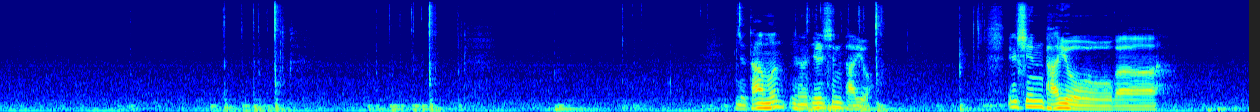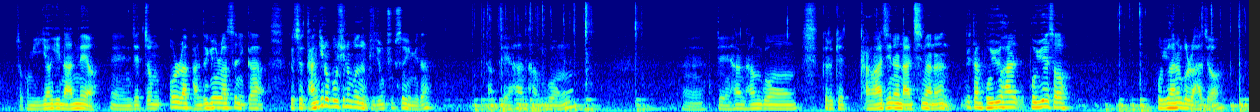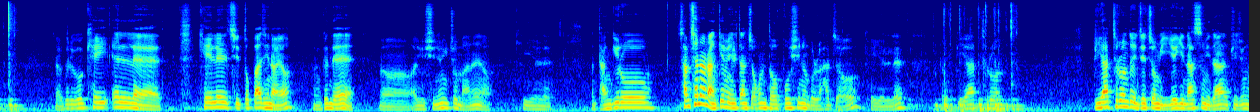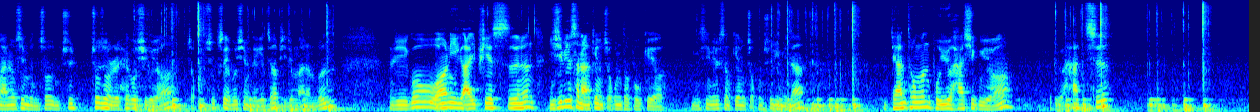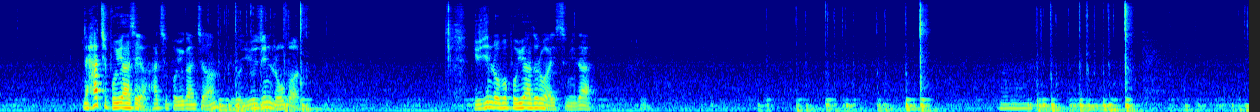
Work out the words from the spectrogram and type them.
예, 다음은 예, 일신바이오. 일신 바이오가 조금 이격이 낮네요. 예, 이제 좀 올라 반등이 올랐으니까 그래서 단기로 보시는 분은 비중 축소입니다. 대한항공, 예, 대한항공 그렇게 강하지는 않지만은 일단 보유할 보유해서 보유하는 걸로 하죠. 자 그리고 KLL, KLH 또 빠지나요? 음, 근데 어, 아유, 신용이 좀 많아요. KLL 단기로 3,000원 안 깨면 일단 조금 더 보시는 걸로 하죠. 그리고 비아트론. 비아트론도 이제 좀 이격이 났습니다. 비중 많으신 분좀 조절을 해보시고요. 조금 축소해 보시면 되겠죠. 비중 많은 분. 그리고 원익 IPS는 21선 안 깨면 조금 더 볼게요. 21선 깨면 조금 줄입니다. 대한통운 보유하시고요. 그리고 하츠. 네, 하츠 보유하세요. 하츠 보유 관점. 그리고 유진 로봇. 유진 로봇 보유하도록 하겠습니다. 음.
